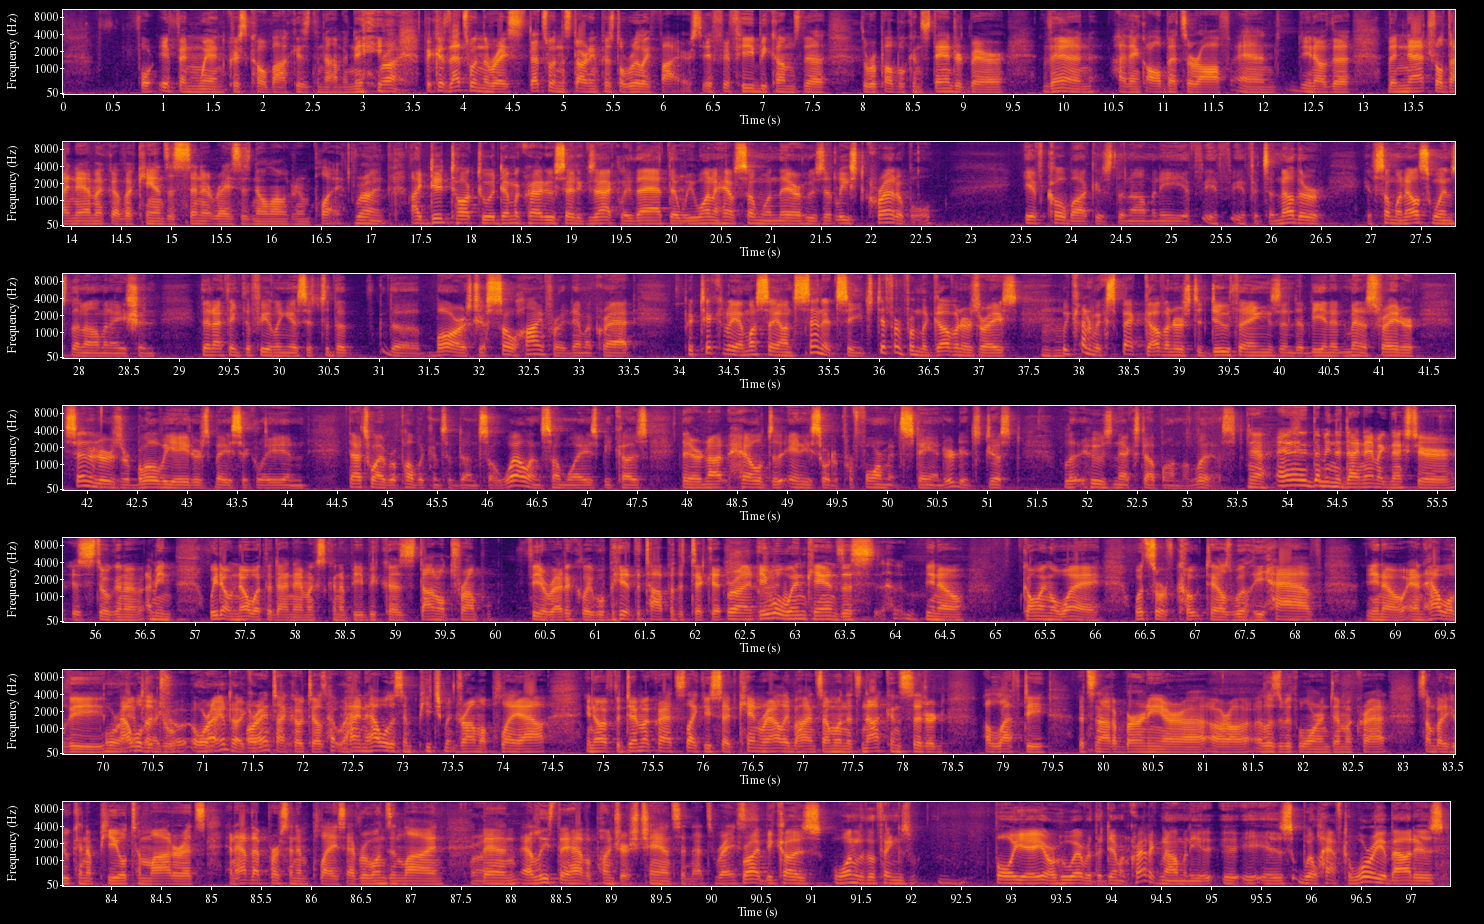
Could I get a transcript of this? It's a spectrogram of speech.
for if and when Chris Kobach is the nominee. Right. because that's when the race, that's when the starting pistol really fires. If, if he becomes the, the Republican standard bearer, then I think all bets are off, and you know the the natural dynamic of a Kansas Senate race is no longer in play. Right. I did talk to a Democrat who said exactly that. That we want to have someone there who's at least credible. If Kobach is the nominee, if if if it's another, if someone else wins the nomination, then I think the feeling is it's the the bar is just so high for a Democrat, particularly I must say on Senate seats, different from the governor's race. Mm-hmm. We kind of expect governors to do things and to be an administrator. Senators are bloviators basically, and that's why Republicans have done so well in some ways because they are not held to any sort of performance standard. It's just who's next up on the list. Yeah, and I mean the dynamic next year is still going to. I mean, we don't know what the dynamic's going to be because Donald Trump theoretically will be at the top of the ticket. Right. He right. will win Kansas. You know, going away. What sort of coattails will he have? you know, and how will the or how will the or anti or anti coattails right. and how will this impeachment drama play out? You know, if the Democrats, like you said, can rally behind someone that's not considered a lefty, that's not a Bernie or a, or a Elizabeth Warren Democrat, somebody who can appeal to moderates and have that person in place, everyone's in line, right. then at least they have a puncher's chance in that race. Right, because one of the things Bollier or whoever the Democratic nominee is will have to worry about is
